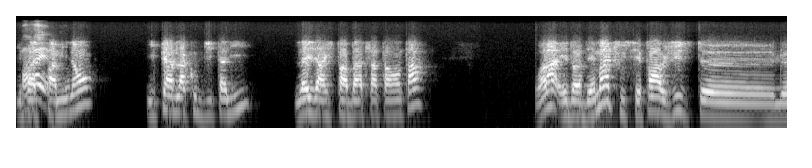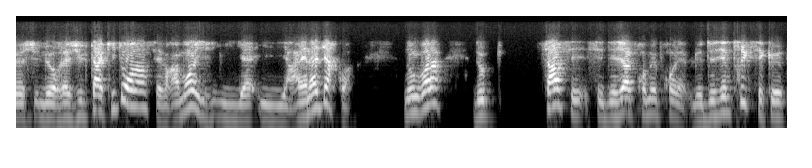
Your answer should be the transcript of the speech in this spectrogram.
ils battent pas hein. Milan, ils perdent la Coupe d'Italie, là ils n'arrivent pas à battre l'Atalanta. Voilà, et dans des matchs où c'est pas juste euh, le, résultat qui tourne, hein. c'est vraiment, il n'y a, y a rien à dire. quoi. Donc voilà, donc ça c'est déjà le premier problème. Le deuxième truc, c'est que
